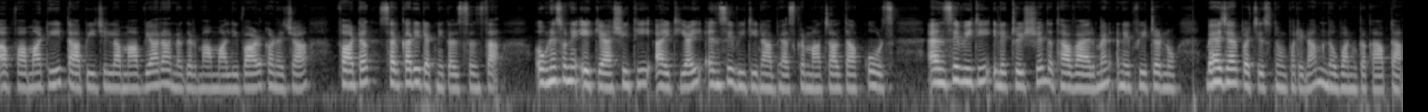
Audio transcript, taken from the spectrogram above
આપવા માટે તાપી જિલ્લામાં વ્યારાનગરમાં માલીવાડ, કણજા, ફાટક સરકારી ટેકનિકલ સંસ્થા ઓગણીસો ને એક્યાસીથી આઈટીઆઈ એનસીવીટીના અભ્યાસક્રમમાં ચાલતા કોર્સ એનસીવીટી, ઇલેક્ટ્રિશિયન તથા વાયરમેન અને ફિટરનું બે હજાર પચીસનું પરિણામ નવ્વાણું ટકા આવતા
